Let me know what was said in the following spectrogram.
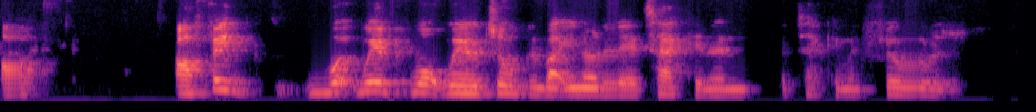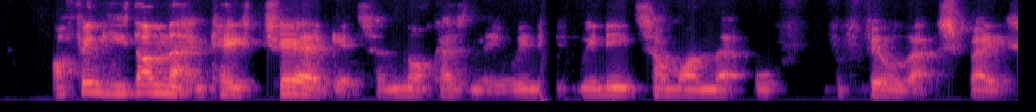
I, I think with what we were talking about, you know, the attacking and attacking midfielders, I think he's done that in case Chair gets a knock, hasn't he? We we need someone that will fulfil that space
